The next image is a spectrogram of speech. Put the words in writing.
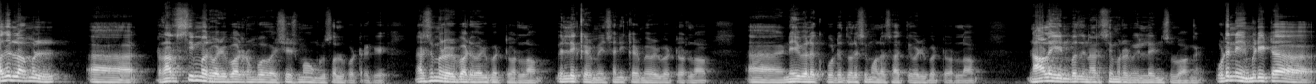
அது இல்லாமல் நரசிம்மர் வழிபாடு ரொம்ப விசேஷமாக உங்களுக்கு சொல்லப்பட்டிருக்கு. நரசிம்மர் வழிபாடு வழிபட்டு வரலாம். வெள்ளிக்கிழமை சனிக்கிழமை வழிபட்டு வரலாம். நெய் விளக்கு போட்டு துளசி மாலை சாத்தி வழிபட்டு வரலாம். நாளை என்பது நரசிம்மர் இல்லைன்னு சொல்லுவாங்க. உடனே இமிடியட்டாக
